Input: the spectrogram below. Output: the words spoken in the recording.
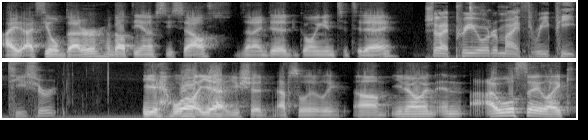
I, I feel better about the NFC South than I did going into today. Should I pre-order my three-peat T-shirt? Yeah, well, yeah, you should absolutely. Um, you know, and and I will say like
